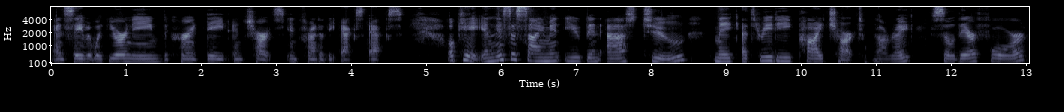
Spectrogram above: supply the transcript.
and save it with your name, the current date, and charts in front of the XX. Okay, in this assignment, you've been asked to make a 3D pie chart. All right, so therefore,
